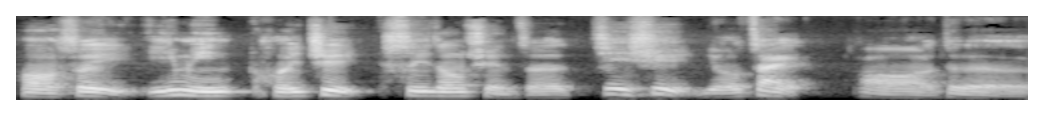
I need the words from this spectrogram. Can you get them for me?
哦，所以移民回去是一种选择，继续留在哦这个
